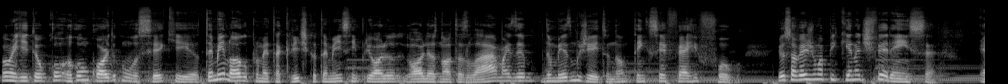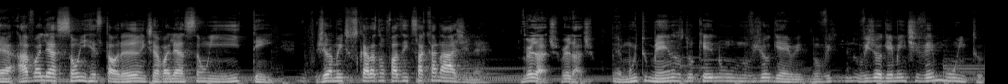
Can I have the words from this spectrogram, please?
Bom, Marquito, eu, eu, concordo com você que eu também logo pro Metacritic, eu também sempre olho, olho as notas lá, mas é do mesmo jeito, não tem que ser ferro e fogo. Eu só vejo uma pequena diferença. É, avaliação em restaurante, avaliação em item, geralmente os caras não fazem de sacanagem, né? Verdade, verdade. É muito menos do que no, no videogame. No, no, videogame a gente vê muito.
